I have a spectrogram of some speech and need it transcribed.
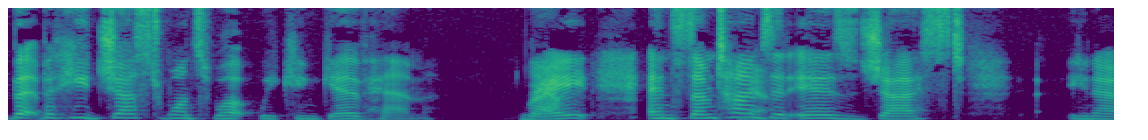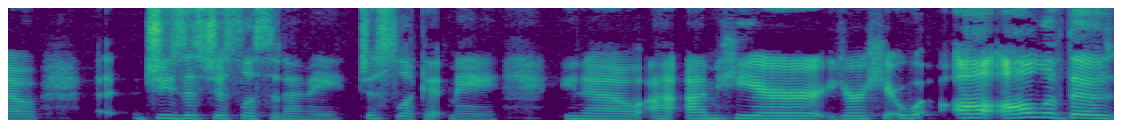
But but he just wants what we can give him, Yeah. right? And sometimes it is just you know jesus just listen to me. Just look at me. You know I, i'm here. You're here. All, all of those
